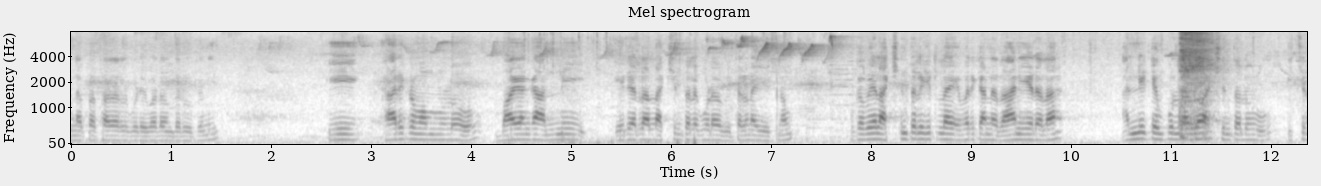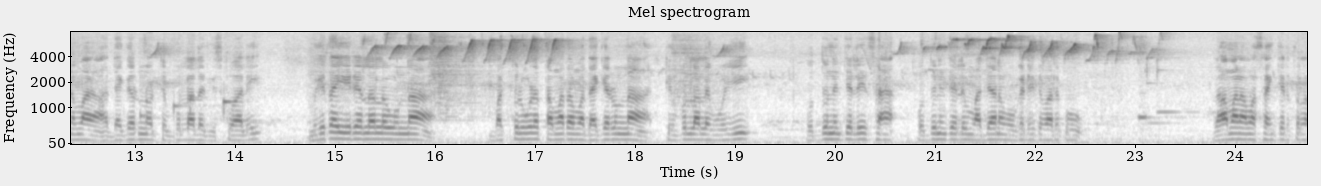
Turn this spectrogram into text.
అన్నప్రసాదాలు కూడా ఇవ్వడం జరుగుతుంది. ఈ కార్యక్రమంలో భాగంగా అన్ని ఏరియాల లక్షింతలు కూడా వితరణ చేసినాం. ఒకవేళ అక్షింతలు ఇట్లా ఎవరికైనా రాని అన్ని టెంపుల్లలో అక్షింతలు ఇచ్చిన మా దగ్గర ఉన్న టెంపుల్లలో తీసుకోవాలి. మిగతా ఏరియాలలో ఉన్న భక్తులు కూడా తమ తమ దగ్గరున్న టెంపుల్లలో పోయి పొద్దునుంచి వెళ్ళి సా పొద్దునుంచి వెళ్ళి మధ్యాహ్నం ఒకటి వరకు రామనామ సంకీర్తన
